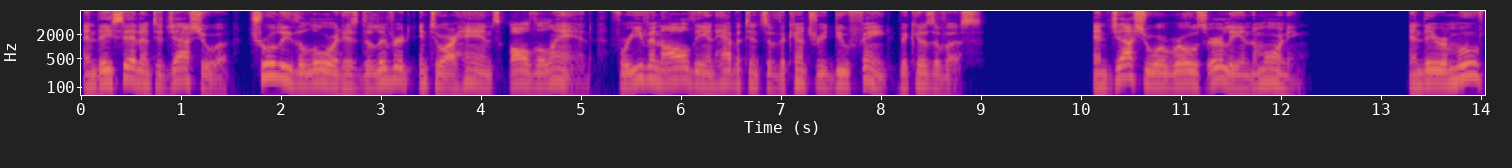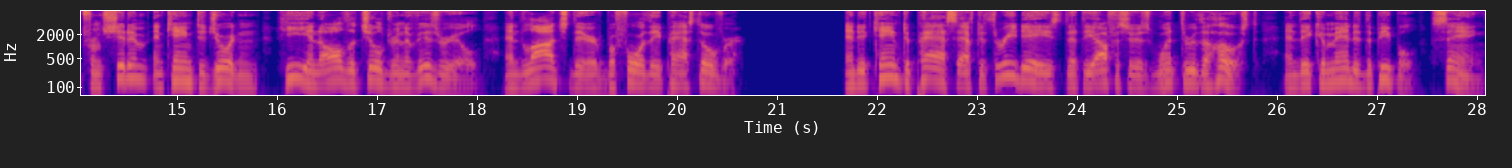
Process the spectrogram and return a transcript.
And they said unto Joshua, Truly the Lord has delivered into our hands all the land, for even all the inhabitants of the country do faint because of us. And Joshua rose early in the morning. And they removed from Shittim and came to Jordan, he and all the children of Israel, and lodged there before they passed over. And it came to pass after three days that the officers went through the host, and they commanded the people, saying,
